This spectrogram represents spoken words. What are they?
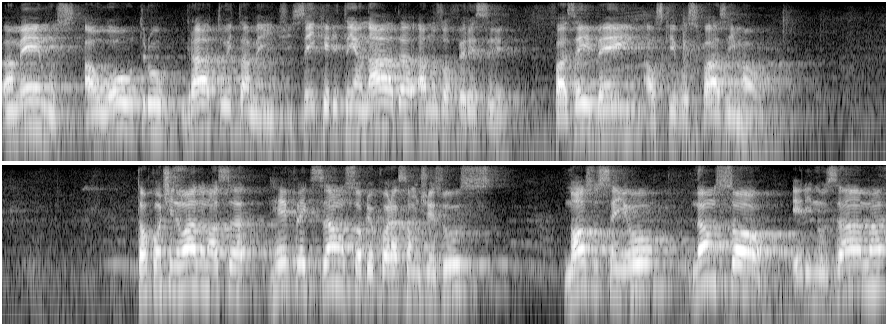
amemos ao outro gratuitamente, sem que ele tenha nada a nos oferecer. Fazei bem aos que vos fazem mal. Então, continuando nossa reflexão sobre o coração de Jesus, nosso Senhor não só ele nos ama,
